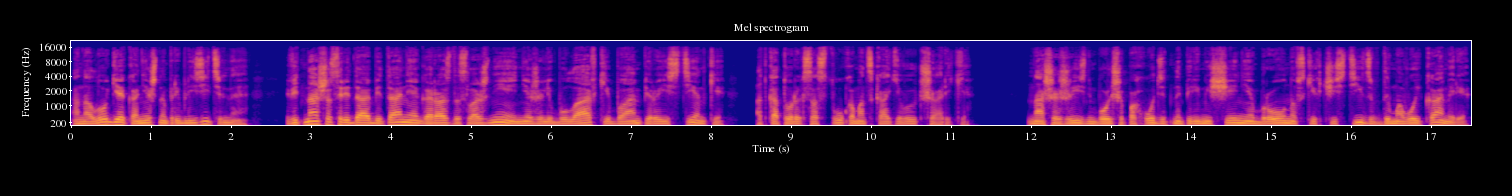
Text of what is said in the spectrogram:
Аналогия, конечно, приблизительная, ведь наша среда обитания гораздо сложнее, нежели булавки, бамперы и стенки, от которых со стуком отскакивают шарики. Наша жизнь больше походит на перемещение броуновских частиц в дымовой камере –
